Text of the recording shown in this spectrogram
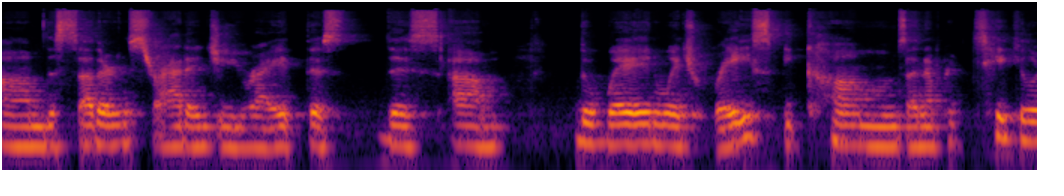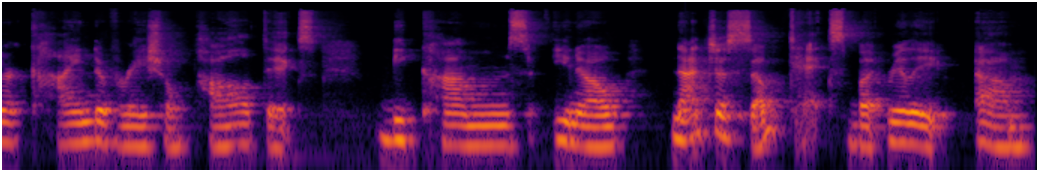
um, the Southern strategy, right? This this um, the way in which race becomes and a particular kind of racial politics becomes, you know, not just subtext, but really um,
